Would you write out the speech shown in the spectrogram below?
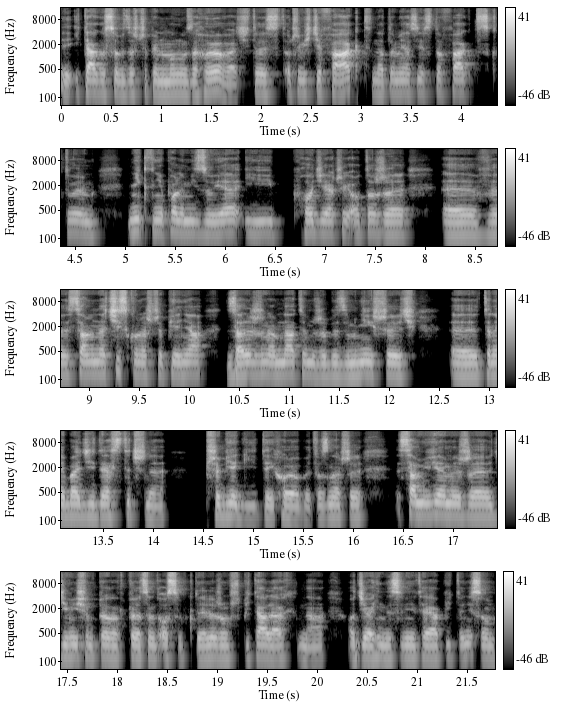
i tak osoby zaszczepione mogą zachorować. To jest oczywiście fakt, natomiast jest to fakt, z którym nikt nie polemizuje i chodzi raczej o to, że e, w samym nacisku na szczepienia zależy nam na tym, żeby zmniejszyć e, te najbardziej drastyczne przebiegi tej choroby. To znaczy, sami wiemy, że 90% osób, które leżą w szpitalach na oddziałach intensywnej terapii, to nie są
